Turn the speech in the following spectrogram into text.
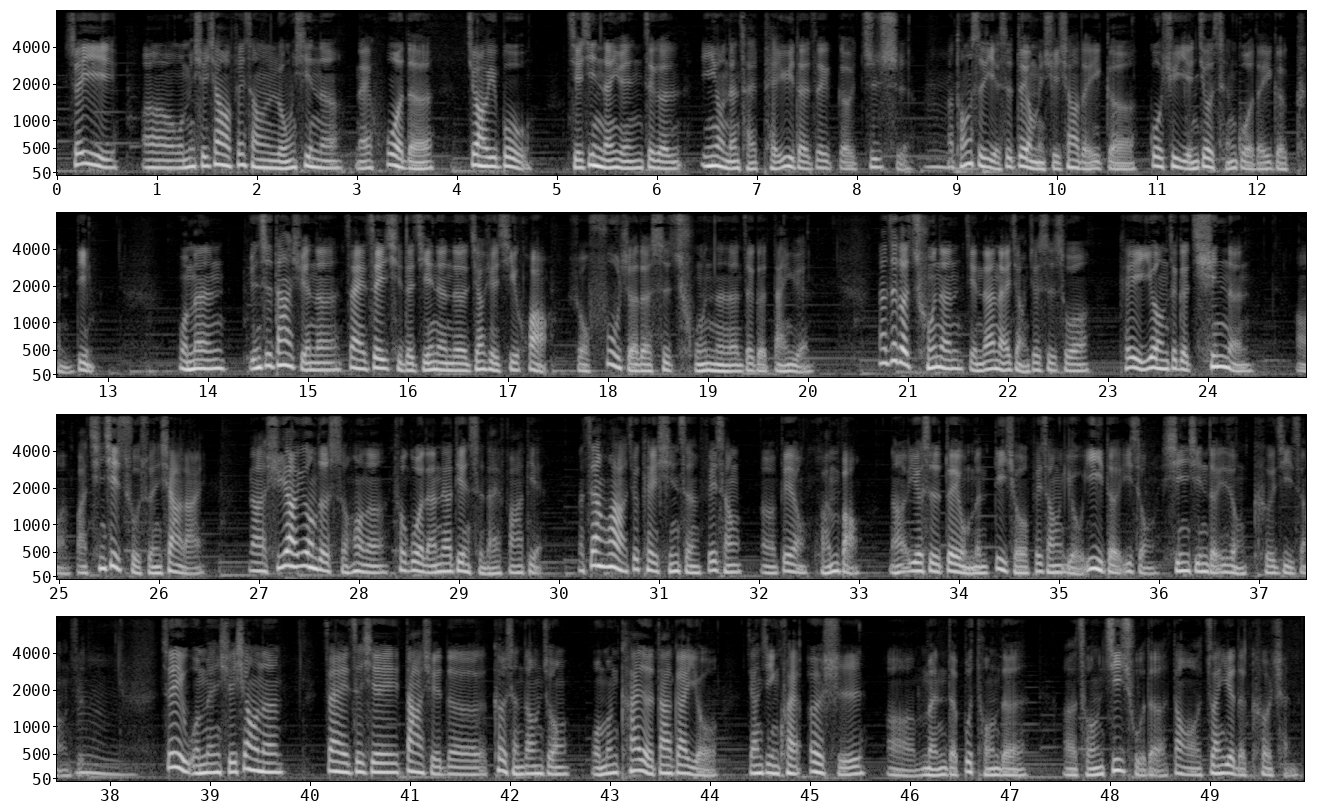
所以呃，我们学校非常荣幸呢，来获得教育部洁净能源这个应用人才培育的这个支持，那同时也是对我们学校的一个过去研究成果的一个肯定。我们云师大学呢，在这一期的节能的教学计划所负责的是储能的这个单元。那这个储能，简单来讲就是说，可以用这个氢能啊，把氢气储存下来。那需要用的时候呢，透过燃料电池来发电。那这样的话就可以形成非常呃非常环保，然后又是对我们地球非常有益的一种新兴的一种科技这样子。嗯所以我们学校呢，在这些大学的课程当中，我们开了大概有将近快二十呃门的不同的呃从基础的到专业的课程。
